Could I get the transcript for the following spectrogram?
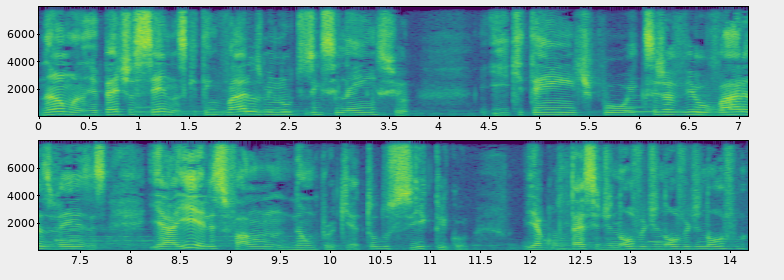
Não, mano, repete as cenas que tem vários minutos em silêncio e que tem, tipo, e que você já viu várias vezes. E aí eles falam, não, porque é tudo cíclico. E acontece de novo, de novo, de novo.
